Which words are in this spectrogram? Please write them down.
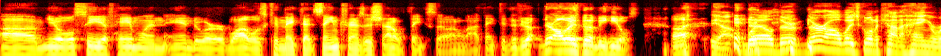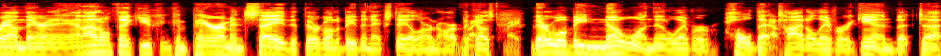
Um, you know, we'll see if Hamlin and or Wallace can make that same transition. I don't think so. I don't. I think that they're, they're always going to be heels. Uh, yeah, well, they're they're always going to kind of hang around there, and I don't think you can compare them and say that they're going to be the next Dale Earnhardt because right, right. there will be no one that'll ever hold that yeah. title ever again. But uh,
